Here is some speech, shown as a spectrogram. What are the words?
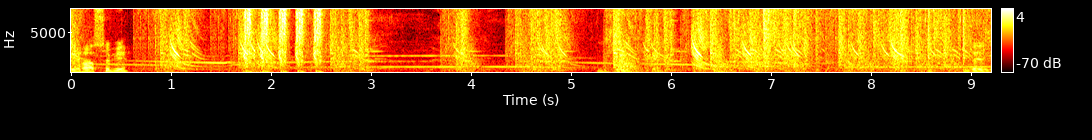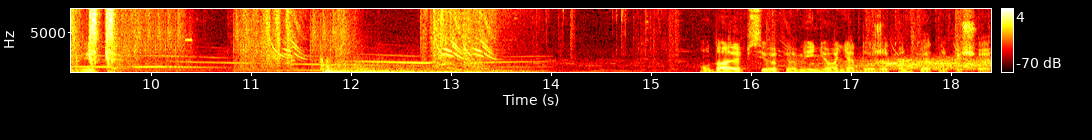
Ніфіга собі. Звідки? Десь звідти. Удари псі випромінювання дуже конкретно пішли.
